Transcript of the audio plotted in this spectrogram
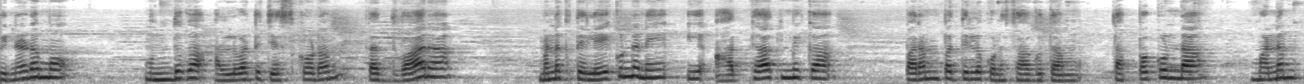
వినడమో ముందుగా అలవాటు చేసుకోవడం తద్వారా మనకు తెలియకుండానే ఈ ఆధ్యాత్మిక పరంపతిలో కొనసాగుతాము. తప్పకుండా మనం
